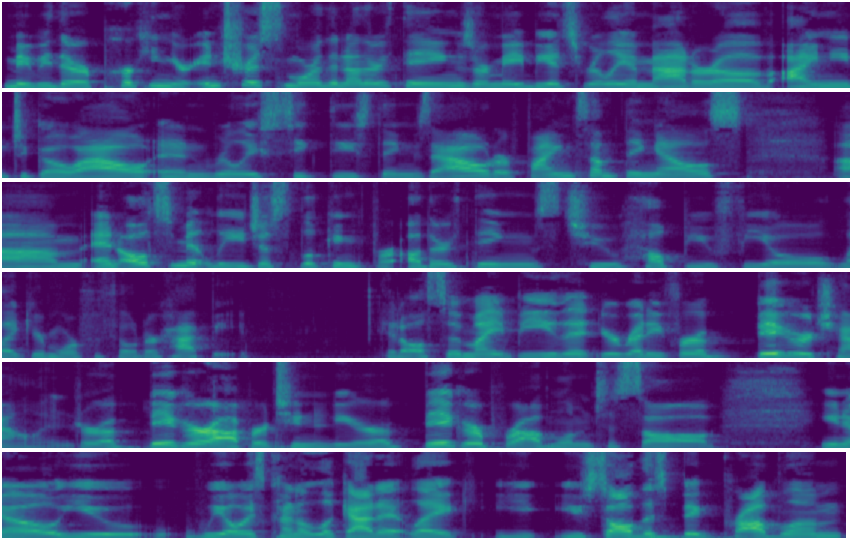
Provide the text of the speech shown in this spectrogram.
maybe they're perking your interest more than other things, or maybe it's really a matter of I need to go out and really seek these things out or find something else. Um, and ultimately, just looking for other things to help you feel like you're more fulfilled or happy. It also might be that you're ready for a bigger challenge or a bigger opportunity or a bigger problem to solve. You know, you we always kind of look at it like you, you solve this big problem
